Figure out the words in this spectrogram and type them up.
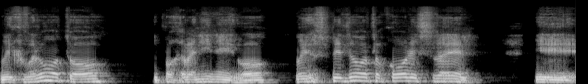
Выквыру то, и похоронили его. Воспеду то коль Израиль. И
